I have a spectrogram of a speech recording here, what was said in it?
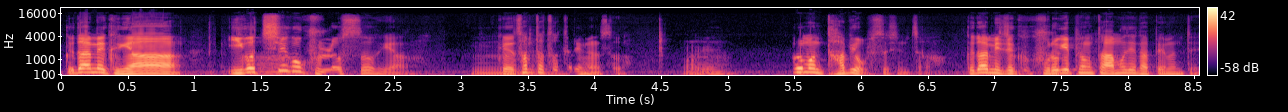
그 다음에 그냥 이거 치고 굴렀어 그냥. 음. 그 3타 터뜨리면서 확인. 그러면 답이 없어 진짜 그 다음에 이제 그 구르기 평타 아무데나 빼면 돼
